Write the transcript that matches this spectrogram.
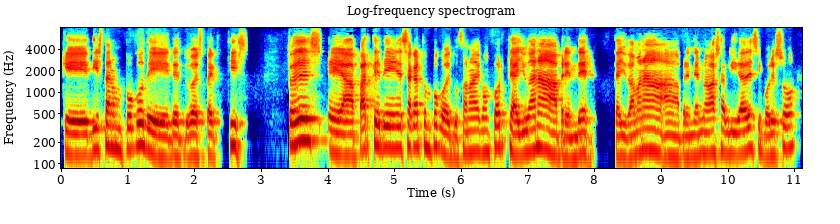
que distan un poco de, tu expertise. Entonces, eh, aparte de sacarte un poco de tu zona de confort, te ayudan a aprender, te ayudaban a, aprender nuevas habilidades y por eso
